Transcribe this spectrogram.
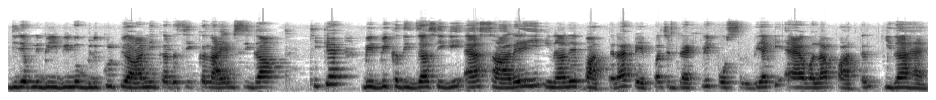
ਜਿਹੜੇ ਆਪਣੀ ਬੀਬੀ ਨੂੰ ਬਿਲਕੁਲ ਪਿਆਰ ਨਹੀਂ ਕਰਦੇ ਸੀ ਕਲਾਈਮ ਸੀਗਾ, ਠੀਕ ਹੈ, ਬੀਬੀ ਖਦੀਜਾ ਸੀਗੀ, ਇਹ ਸਾਰੇ ਹੀ ਇਹਨਾਂ ਦੇ ਪਾਤਰ ਹੈ, ਪੇਪਰ 'ਚ ਡਾਇਰੈਕਟਲੀ ਪੁੱਛ ਸਕਦੇ ਆ ਕਿ ਇਹ ਵਾਲਾ ਪਾਤਰ ਕਿਹਦਾ ਹੈ,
